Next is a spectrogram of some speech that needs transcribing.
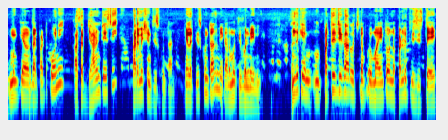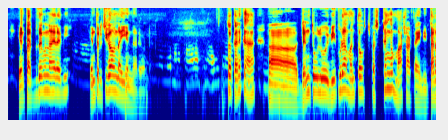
ముఖ్యం దాన్ని పట్టుకొని కాసేపు ధ్యానం చేసి పర్మిషన్ తీసుకుంటాను. నేను తీసుకుంటాను మీకు అనుమతి ఇవ్వండి అని. అందుకే పత్రిజీ గారు వచ్చినప్పుడు మా ఇంట్లో ఉన్న పండ్లు తీసిస్తే ఎంత అద్భుతంగా ఉన్నాయి అవి ఎంత రుచిగా ఉన్నాయి అన్నారు సో కనుక జంతువులు ఇవి కూడా మనతో స్పష్టంగా మాట్లాడతాయండి తన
